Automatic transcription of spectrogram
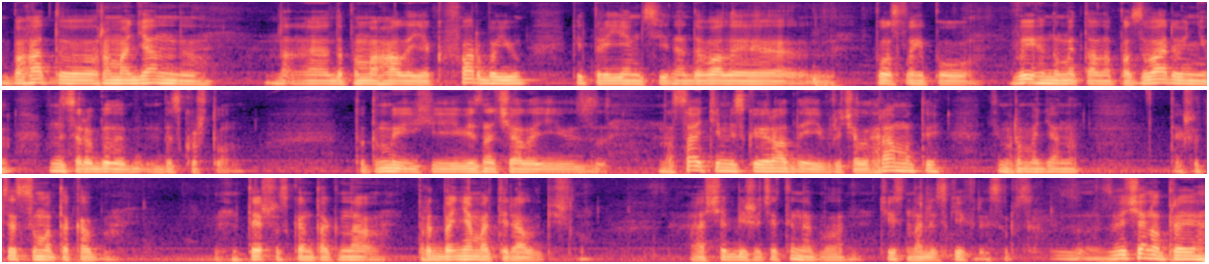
Багато громадян е, допомагали як фарбою, підприємці надавали послуги по вигину металу, по зварюванню. Вони це робили безкоштовно. Тобто ми їх і відзначали і на сайті міської ради, і вручали грамоти цим громадянам. Так що це сума така, те, що, скажімо так, на придбання матеріалу пішло а ще більша частина була чисто на людських ресурсах. Звичайно, при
